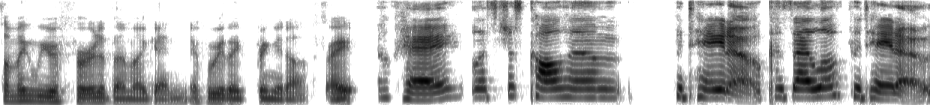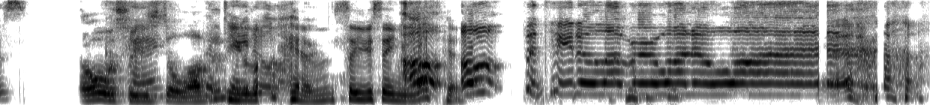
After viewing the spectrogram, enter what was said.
something we refer to them again if we like bring it up, right? Okay, let's just call him Potato because I love potatoes. Oh, so you still love him? You love lover. him, so you're saying you Oh, love him. oh, Potato Lover 101.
